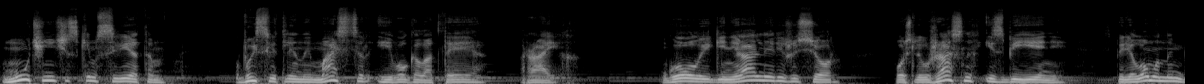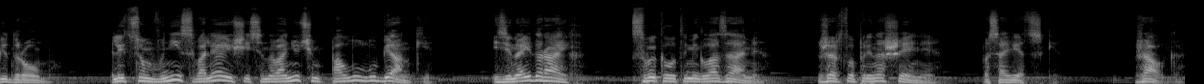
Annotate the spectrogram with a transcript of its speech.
мученическим светом высветленный мастер и его Галатея Райх. Голый гениальный режиссер после ужасных избиений с переломанным бедром – лицом вниз, валяющийся на вонючем полу Лубянки, и Зинаида Райх с выколотыми глазами, жертвоприношение по-советски. Жалко,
